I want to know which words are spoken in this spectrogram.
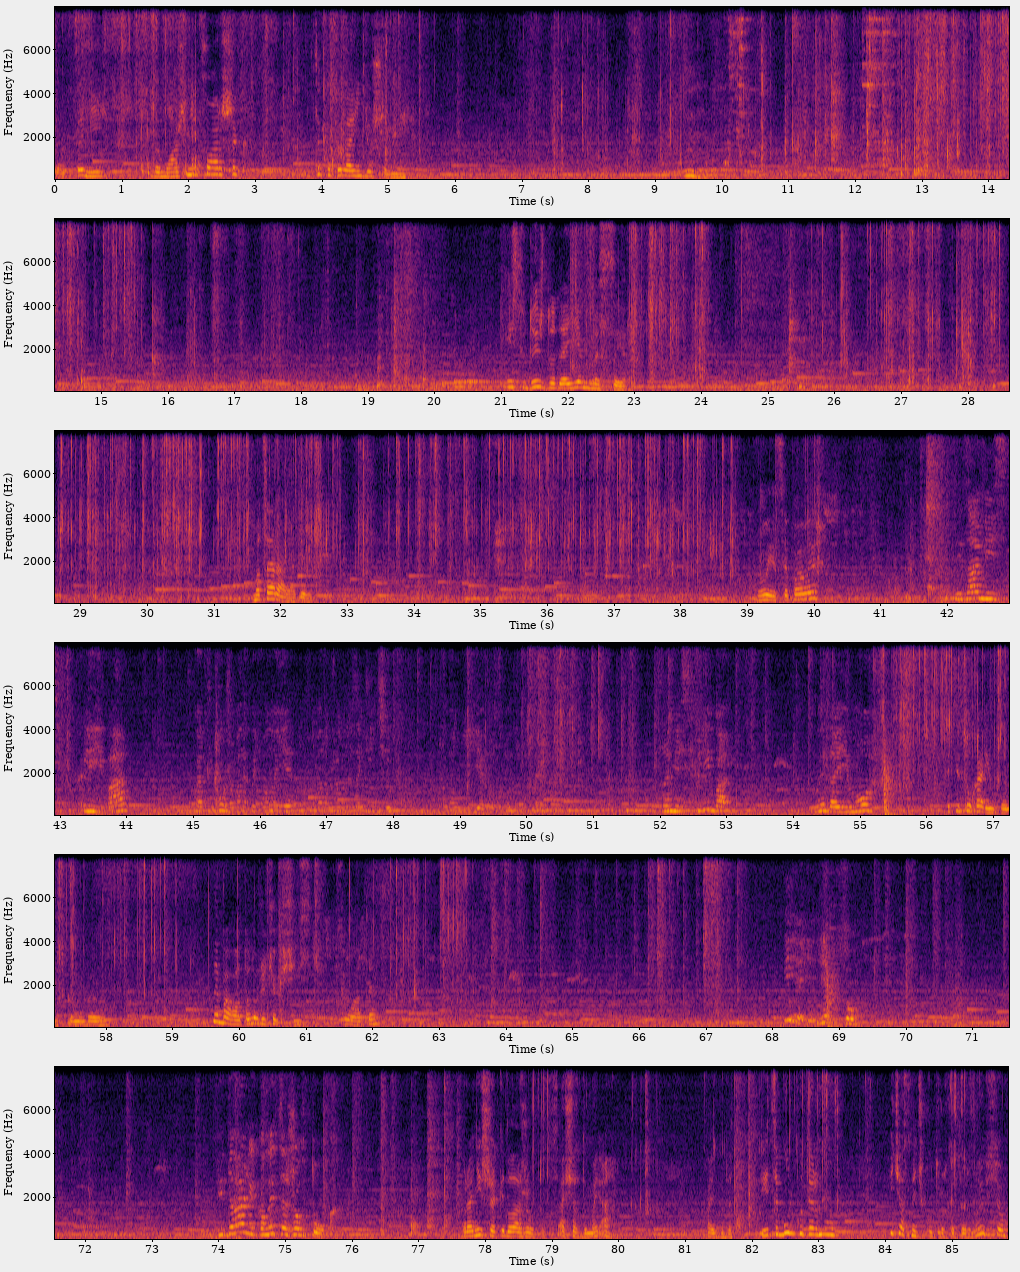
Так, це мій домашній фаршик. Це купила індюшиний. І сюди ж додаємо ми сир. Моцарелла, дивіться. Висипали. І замість хліба. котлі- Боже, в мене хоч воно є, в мене вже вони закінчили. Воно є, господи. Замість хліба ми даємо такі сухарі в польському беру. Небагато, ложечок 6. Хватить. Коли це жовток. Раніше я кидала жовток, а зараз думаю, а, хай буде так. І цибульку терну, і часничку трохи терну, і все.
